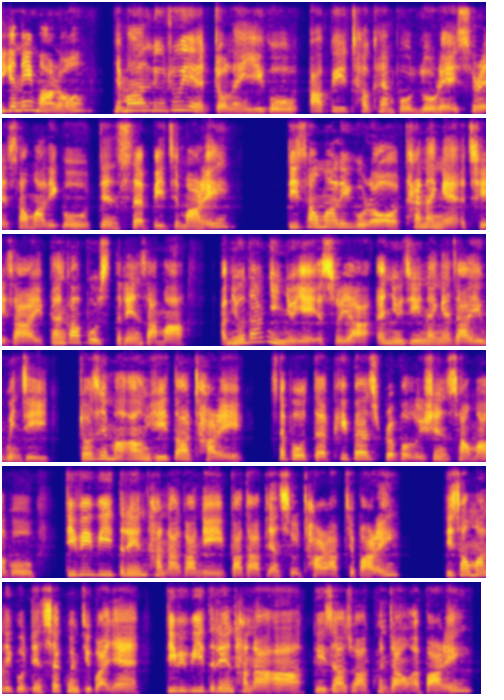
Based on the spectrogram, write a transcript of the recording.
ဒီကနေ့မှာတော့မြန်မာလူထုရဲ့တော်လှန်ရေးကိုအားပေးထောက်ခံဖို့လိုတယ်ဆိုတဲ့ဆောင်းပါးလေးကိုတင်ဆက်ပေးချင်ပါတယ်။ဒီဆောင်းပါးလေးကိုတော့ထိုင်းနိုင်ငံအခြေစိုက်ဘန်ကောက်ပို့စ်သတင်းစာမှာအမျိုးသားညီညွတ်ရေးအစိုးရ NUG နိုင်ငံသားရေးဝန်ကြီးဒေါ်စင်မအောင်ရေးသားထားတဲ့ Support the People's Revolution ဆောင်းပါးကို DVB သတင်းဌာနကနေဘာသာပြန်ဆိုထားတာဖြစ်ပါတယ်။ဒီဆောင်းပါးလေးကိုတင်ဆက်ခွင့်ပြုပါရန် DVB သတင်းဌာနအားလေးစားစွာခွင့်တောင်းအပ်ပါတယ်။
